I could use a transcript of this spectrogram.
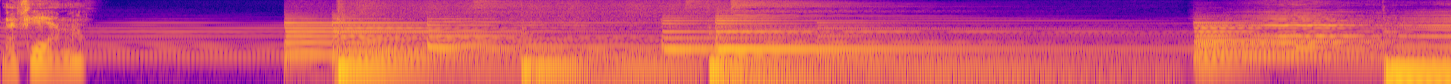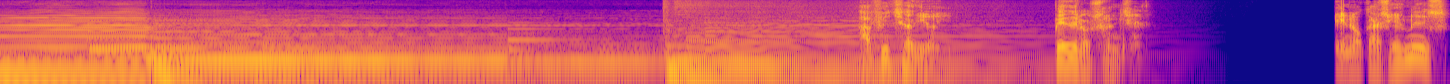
decía, ¿no? A ficha de hoy, Pedro Sánchez. En ocasiones,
